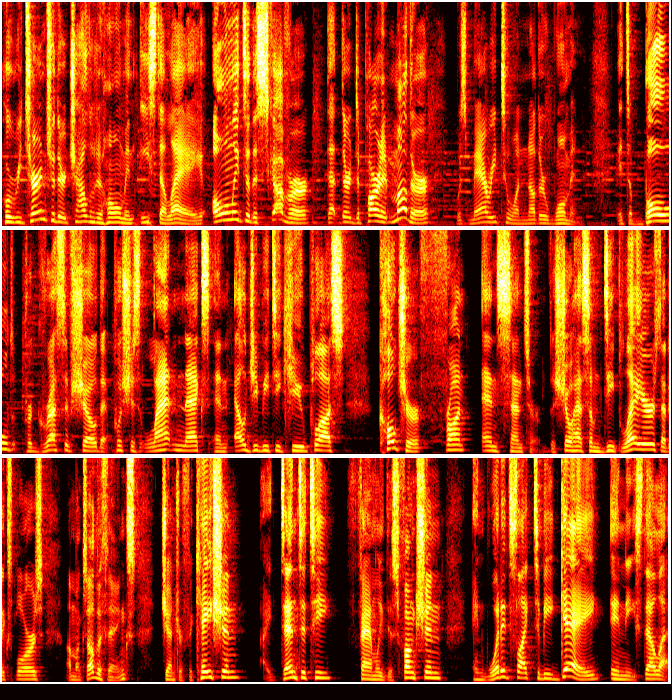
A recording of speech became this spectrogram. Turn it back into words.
who return to their childhood home in East LA only to discover that their departed mother was married to another woman. It's a bold, progressive show that pushes Latinx and LGBTQ plus culture front and center. The show has some deep layers that explores, amongst other things, gentrification, identity, family dysfunction, and what it's like to be gay in East LA.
